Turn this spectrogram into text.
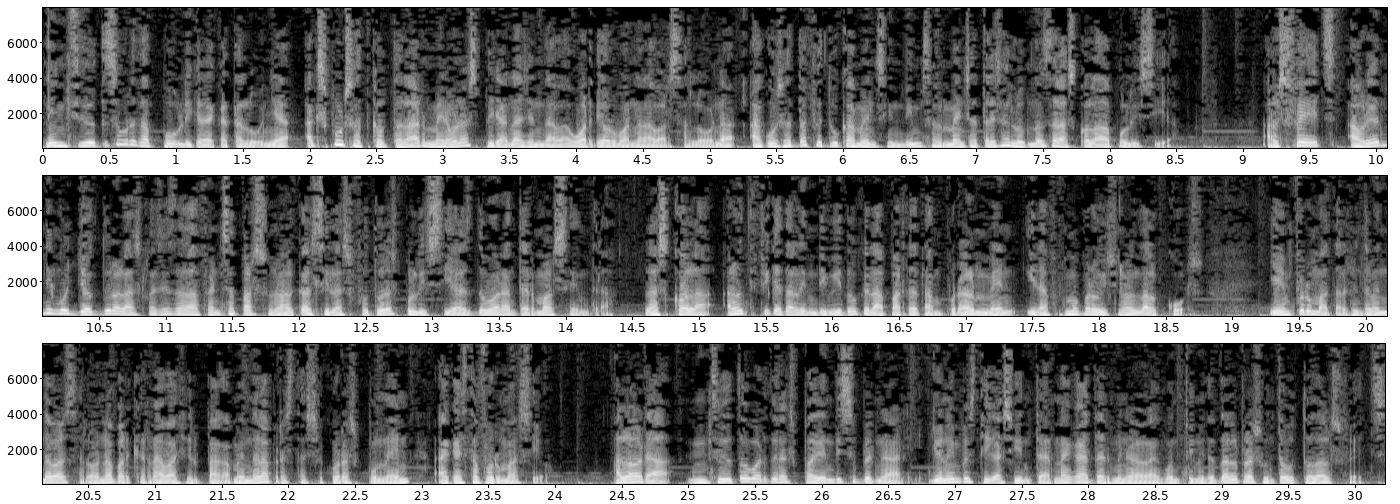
L'Institut de Seguretat Pública de Catalunya ha expulsat cautelarment un aspirant agent de la Guàrdia Urbana de Barcelona acusat de fer tocaments íntims almenys a tres alumnes de l'escola de policia. Els fets haurien tingut lloc durant les classes de defensa personal que els i les futures policies duen a terme al centre. L'escola ha notificat a l'individu que l'aparta temporalment i de forma provisional del curs i ha informat a l'Ajuntament de Barcelona perquè rebaixi el pagament de la prestació corresponent a aquesta formació. Alhora, l'Institut ha obert un expedient disciplinari i una investigació interna que determinarà la continuïtat del presumpte autor dels fets.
